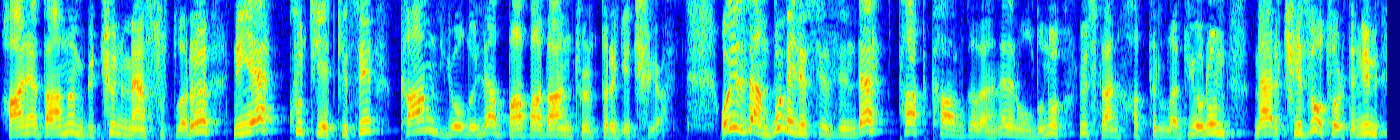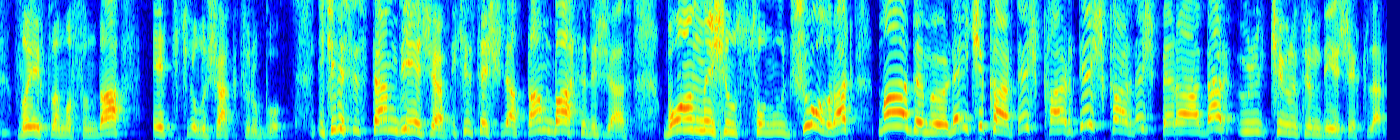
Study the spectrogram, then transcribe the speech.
hanedanın bütün mensupları niye? Kut yetkisi kan yoluyla babadan çocuklara geçiyor. O yüzden bu belirsizliğinde tat kavgalarına neden olduğunu lütfen hatırla diyorum. Merkezi otoritenin zayıflamasında etkili olacaktır bu. İkili sistem diyeceğiz. İkili teşkilattan bahsedeceğiz. Bu anlayışın sonucu olarak madem öyle iki kardeş kardeş kardeş beraber ülke yönetim diyecekler.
